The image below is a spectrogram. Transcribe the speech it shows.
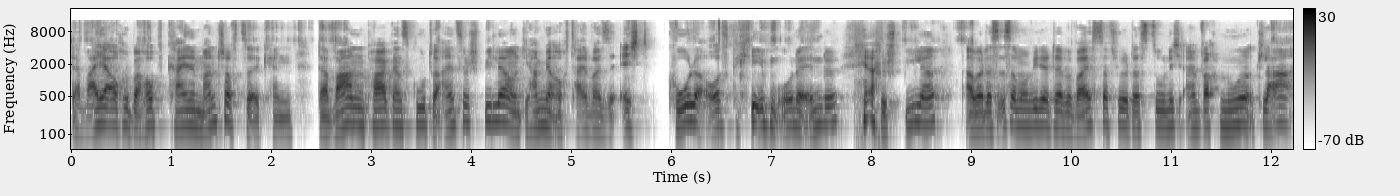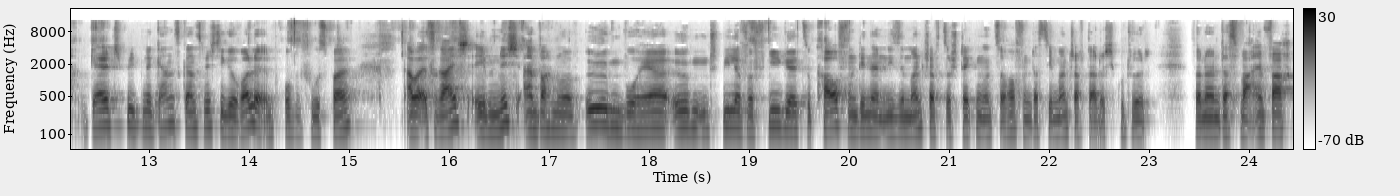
Da war ja auch überhaupt keine Mannschaft zu erkennen. Da waren ein paar ganz gute Einzelspieler und die haben ja auch teilweise echt Kohle ausgegeben ohne Ende Ja. für Spieler. Aber das ist aber wieder der Beweis dafür, dass du nicht einfach nur, klar, Geld spielt eine ganz, ganz wichtige Rolle im Profifußball. Aber es reicht eben nicht einfach nur irgendwoher irgendeinen Spieler für viel Geld zu kaufen und den dann in diese Mannschaft zu stecken und zu hoffen, dass die Mannschaft dadurch gut wird. Sondern das war einfach,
